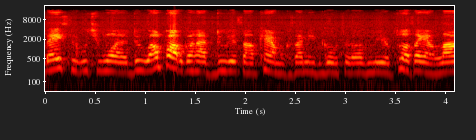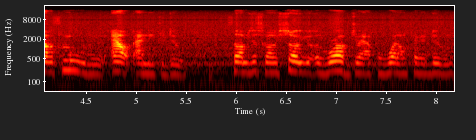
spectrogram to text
basically, what you want to do, I'm probably gonna have to do this off camera because I need to go to the other mirror. Plus, I got a lot of smoothing out I need to do. So I'm just gonna show you a rough draft of what I'm gonna do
